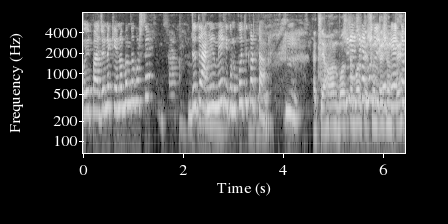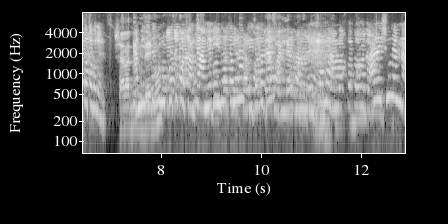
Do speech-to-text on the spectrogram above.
ওই পাঁচজনে কেন বন্ধ করছে? যদি আমি মেয়েকে কোনো ক্ষতি করতাম হুম আচ্ছা এখন বলতে বলতে শুনতে শুনতে আমি যদি যাইবো। কোনো ক্ষতি করতাম তো আমি বন্ধ হতাম না এই জায়গাটা আরে শুনেন না।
